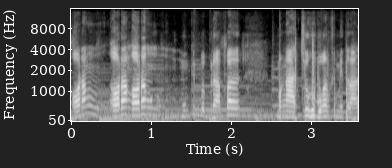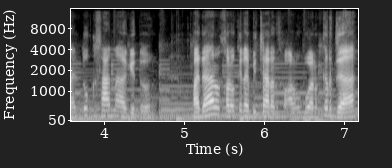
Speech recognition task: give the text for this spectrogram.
orang orang orang mungkin beberapa mengacu hubungan kemitraan itu ke sana gitu. Padahal kalau kita bicara soal hubungan kerja,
